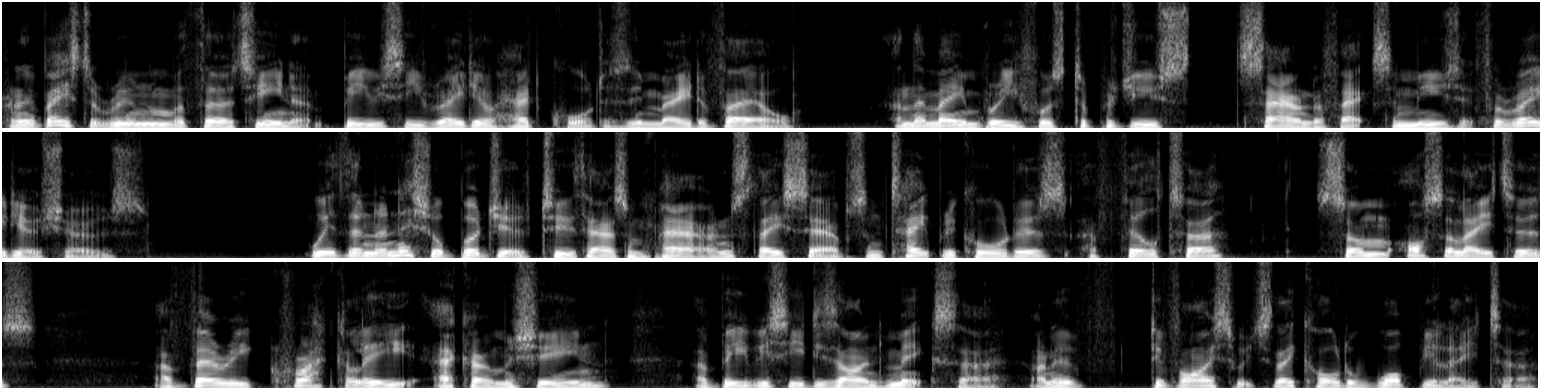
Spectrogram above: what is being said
And they're based at room number 13 at BBC Radio headquarters in Maida Vale, and their main brief was to produce sound effects and music for radio shows. With an initial budget of £2,000, they set up some tape recorders, a filter, some oscillators, a very crackly echo machine, a BBC designed mixer, and a device which they called a wobulator,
